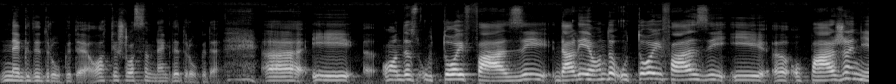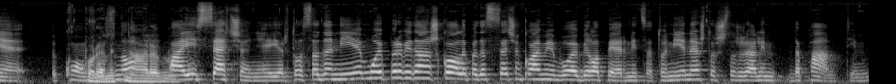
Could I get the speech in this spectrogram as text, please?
negde drugde, otišla sam negde drugde. Uh, I onda u toj fazi, da li je onda u toj fazi i uh, opažanje konfuzno, pa i sećanje, jer to sada nije moj prvi dan škole pa da se sećam koja mi je boja bila pernica. To nije nešto što želim da pamtim.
